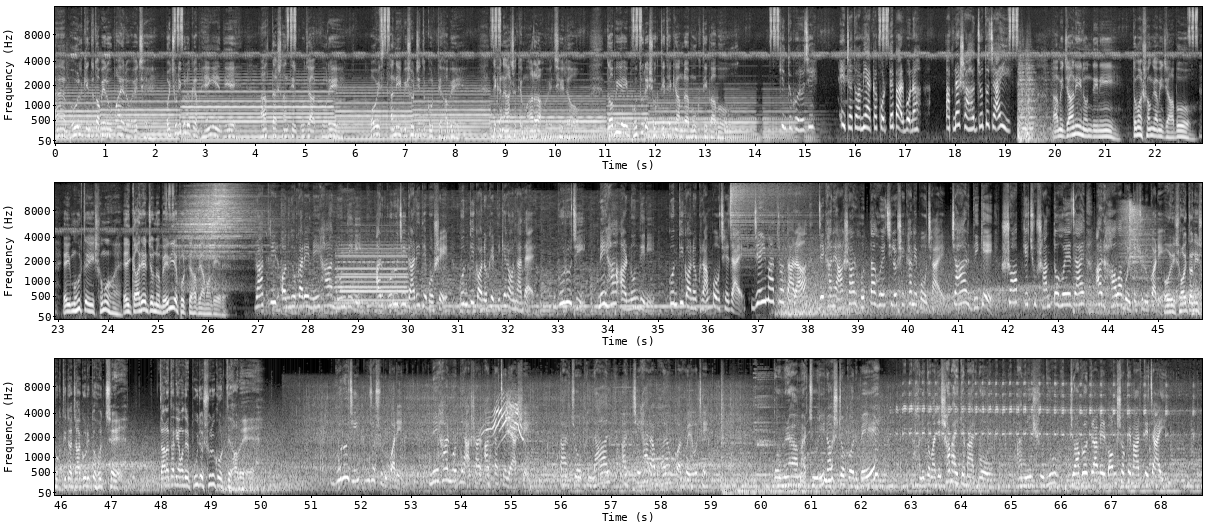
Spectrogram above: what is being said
হ্যাঁ ভুল কিন্তু তবে এর উপায় রয়েছে। ওই চুরিগুলোকে ভেঙে দিয়ে আত্মার শান্তির পূজা করে ওই স্থানে বিসর্জিত করতে হবে যেখানে আশাকে মারা হয়েছিল। তবে এই ভুতুরে শক্তি থেকে আমরা মুক্তি পাব। কিন্তু গুরুজি এটা তো আমি একা করতে পারব না। আপনার সাহায্য তো চাই। আমি জানি নন্দিনী তোমার সঙ্গে আমি যাব। এই মুহূর্তে এই সময় এই কাজের জন্য বেরিয়ে পড়তে হবে আমাদের। রাত্রির অন্ধকারে নেহা নন্দিনী আর গুরুজি গাড়িতে বসে কুন্তি কনকের দিকে রওনা দেয়। গুরুজি নেহা আর নন্দিনী কুন্তি কনক গ্রাম পৌঁছে যায়। যেই মাত্র তারা যেখানে আশার হত্যা হয়েছিল সেখানে পৌঁছায়। চারদিকে সব কিছু শান্ত হয়ে যায় আর হাওয়া বইতে শুরু করে। ওই শয়তানি শক্তিটা জাগরিত হচ্ছে। তাড়াতাড়ি আমাদের পুজো শুরু করতে হবে। গুরুজি পুজো শুরু করেন। নেহার মধ্যে আশার আত্মা চলে আসে। তার চোখ লাল আর চেহারা ভয়ঙ্কর হয়ে ওঠে। তোমরা আমার চুরি নষ্ট করবে? তাহলে তোমাদের সবাইকে মারবো। আমি শুধু জগৎরামের বংশকে মারতে চাই।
